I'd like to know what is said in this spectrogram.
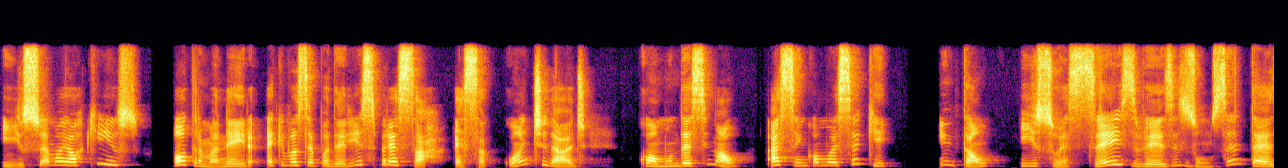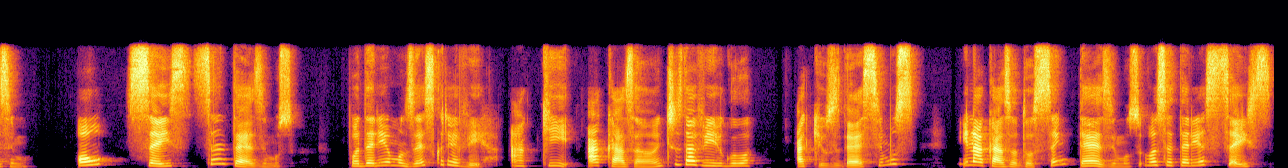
isso é maior que isso. Outra maneira é que você poderia expressar essa quantidade como um decimal, assim como esse aqui. Então, isso é 6 vezes 1 centésimo, ou 6 centésimos. Poderíamos escrever aqui a casa antes da vírgula, aqui os décimos, e na casa dos centésimos você teria 6.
